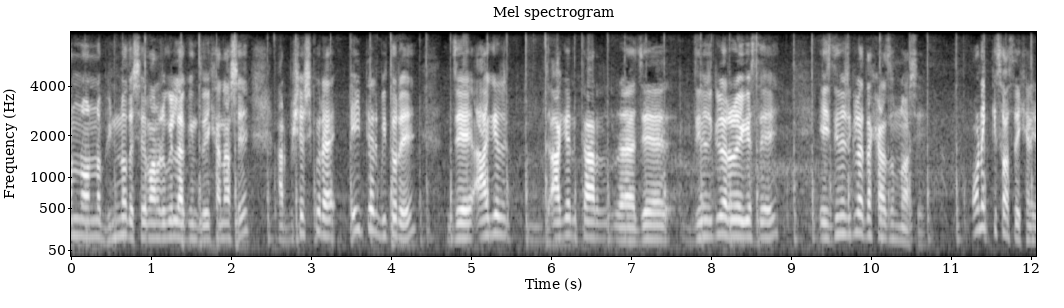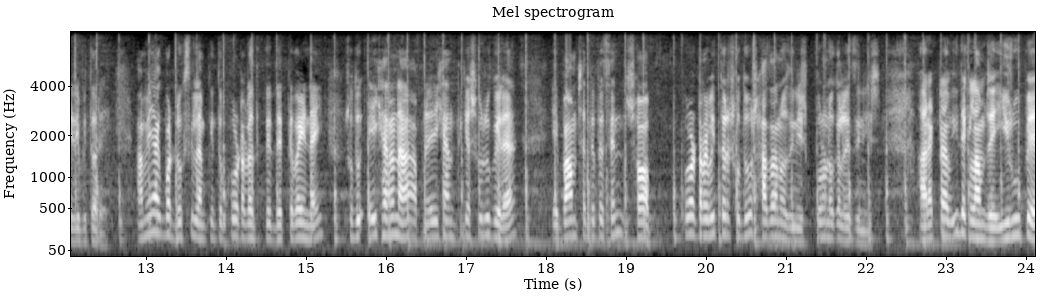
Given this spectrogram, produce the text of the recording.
অন্য অন্য ভিন্ন দেশের মানুষগুলা কিন্তু এখানে আসে। আর বিশেষ করে এইটার ভিতরে যে আগের, আগেরকার যে জিনিসগুলো রয়ে গেছে, এই জিনিসগুলো দেখার জন্য আসে। অনেক কিছু আছে এখানে এর ভিতরে। আমি একবার ঢুকছিলাম কিন্তু পুরোটা দেখতে পাই নাই। শুধু এইখানে না, আপনি এইখান থেকে শুরু করে এই বাম দেখতেছেন সব। পুরোটার ভিতরে শুধু সাজানো জিনিস, পুরোনো কালের জিনিস। আর একটা ই দেখলাম যে ইউরোপে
